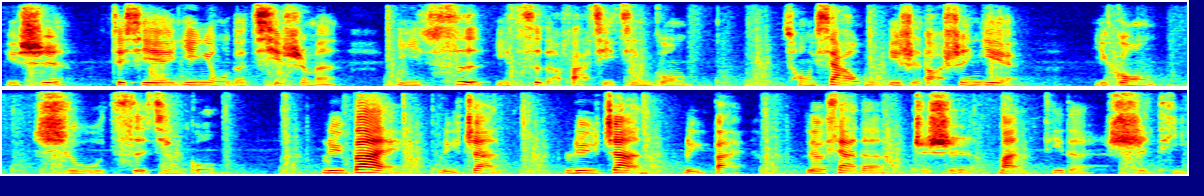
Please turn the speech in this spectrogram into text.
于是，这些英勇的骑士们一次一次地发起进攻。从下午一直到深夜，一共十五次进攻，屡败屡战，屡战屡败，留下的只是满地的尸体。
